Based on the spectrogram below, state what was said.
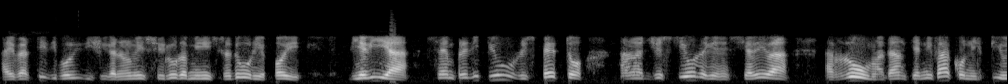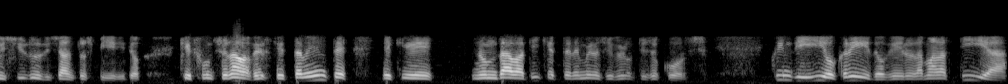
ai partiti politici che hanno messo i loro amministratori e poi via via sempre di più rispetto alla gestione che si aveva a Roma tanti anni fa con il Pio Istituto di Santo Spirito, che funzionava perfettamente e che non dava ticket nemmeno sui pronti soccorsi. Quindi io credo che la malattia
